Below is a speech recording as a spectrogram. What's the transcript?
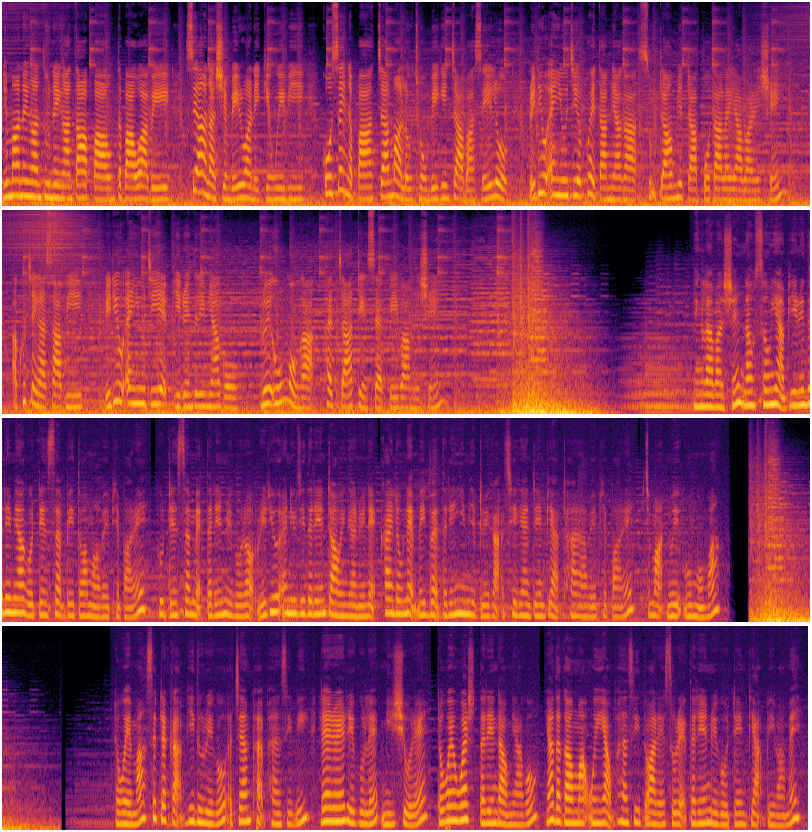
မြန်မာနိုင်ငံသူနိုင်ငံသားအပေါင်းတဘာဝဘေးစစ်အာဏာရှင်ဘေးတို့ကနေကင်းဝေးပြီးကိုစိတ်နှပါကျမ်းမာလုံးခြုံပေးကင်းကြပါစေလို့ Radio UNG အဖွဲ့သားများကဆုတောင်းမေတ္တာပို့သလိုက်ရပါတယ်ရှင်။အခုချိန်ကစပြီး Radio UNG ရဲ့ပြည်တွင်းသတင်းများကိုຫນွေဦးမုံကဖတ်ကြားတင်ဆက်ပေးပါမယ်ရှင်။ မင်္ဂလာပါရှင်နောက်ဆုံးရပြည်တွင်းသတင်းများကိုတင်ဆက်ပေးသွားမှာပဲဖြစ်ပါတယ်ခုတင်ဆက်မဲ့သတင်းတွေကိုတော့ Radio NUG သတင်းတာဝန်ခံတွေနဲ့ခိုင်လုံတဲ့မိဘသတင်းရင်းမြစ်တွေကအခြေခံတင်ပြထားတာပဲဖြစ်ပါတယ်ကျွန်မຫນွေဦးမုံပါတဝဲမှာစစ်တပ်ကပြည်သူတွေကိုအကြမ်းဖက်ဖမ်းဆီးပြီးလဲရဲတွေကိုလည်းမီးရှို့တယ်။တဝဲ West သတင်းတောင်များကိုညတကောင်မှဝင်ရောက်ဖမ်းဆီးသွားတယ်ဆိုတဲ့သတင်းတွေကိုတင်ပြပေးပါမယ်။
